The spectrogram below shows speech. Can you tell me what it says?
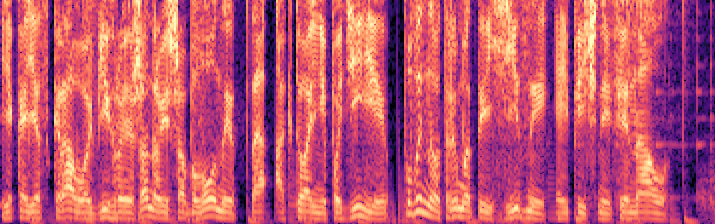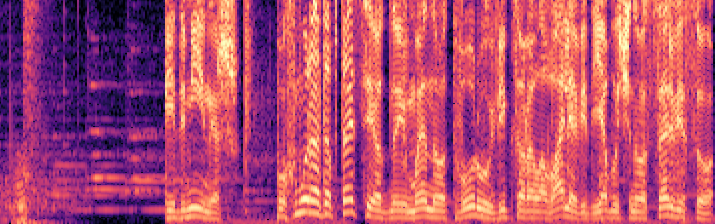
яка яскраво обігрує жанрові шаблони та актуальні події, повинна отримати гідний епічний фінал. Підміниш. Похмура адаптація одноіменного твору Віктора Лаваля від яблучного сервісу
